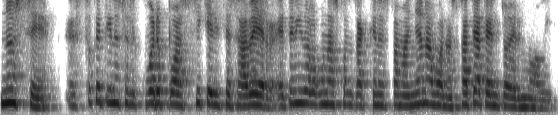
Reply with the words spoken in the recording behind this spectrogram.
No sé, esto que tienes el cuerpo así que dices, a ver, he tenido algunas contracciones esta mañana, bueno, estate atento del móvil.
